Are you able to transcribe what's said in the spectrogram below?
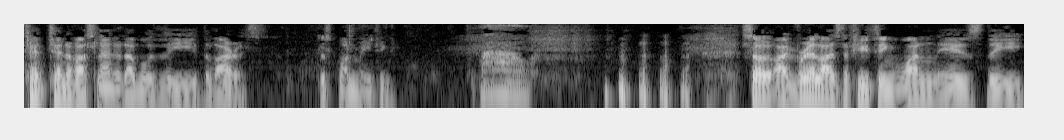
10, 10 of us landed up with the, the virus. Just one meeting. Wow. So I've realized a few things. One is the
